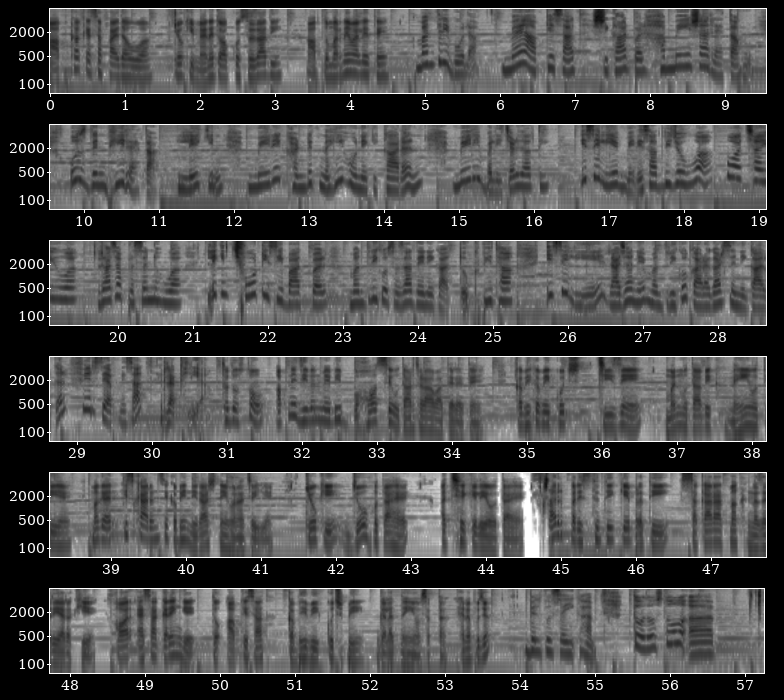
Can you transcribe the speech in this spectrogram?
आपका कैसा फ़ायदा हुआ? क्योंकि मैंने तो आपको सजा दी आप तो मरने वाले थे। मंत्री बोला मैं आपके साथ शिकार पर हमेशा रहता हूँ उस दिन भी रहता लेकिन मेरे खंडित नहीं होने के कारण मेरी बलि चढ़ जाती। इसीलिए मेरे साथ भी जो हुआ, वो अच्छा ही हुआ। राजा प्रसन्न हुआ, लेकिन छोटी सी बात पर मंत्री को सजा देने का दुख भी था। इसीलिए राजा ने मंत्री को कारागार से निकालकर फिर से अपने साथ रख लिया। तो दोस्तों, अपने जीवन में भी बहुत से उतार चढ़ाव आते रहते हैं। कभी कभी कुछ चीज़ें मन मुताबिक नहीं होती है, मगर इस कारण से कभी निराश नहीं होना चाहिए, क्योंकि जो होता है अच्छे के लिए होता है। हर परिस्थिति के प्रति सकारात्मक नज़रिया रखिए। और ऐसा करेंगे तो आपके साथ कभी भी कुछ भी गलत नहीं हो सकता। है ना पूजा? बिल्कुल सही कहा। तो दोस्तों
